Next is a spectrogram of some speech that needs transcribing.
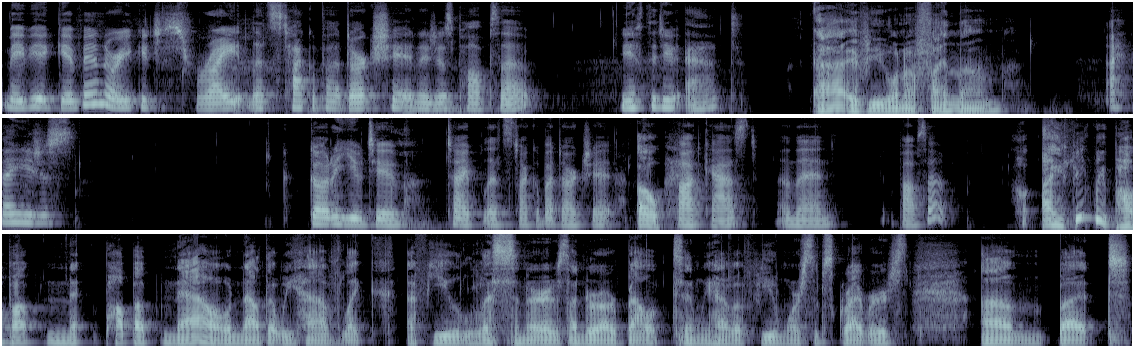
maybe a given or you could just write let's talk about dark shit and it just pops up. You have to do at. Ah, if you want to find them. I thought you just go to YouTube, type let's talk about dark shit Oh, podcast and then it pops up. I think we pop up pop up now. Now that we have like a few listeners under our belt and we have a few more subscribers, um, but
